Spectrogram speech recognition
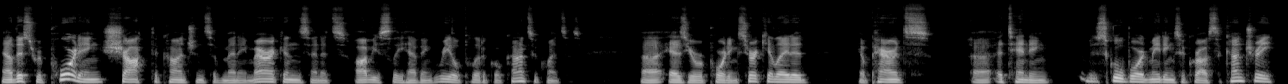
Now, this reporting shocked the conscience of many Americans, and it's obviously having real political consequences uh, as your reporting circulated. You know, parents uh, attending school board meetings across the country,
